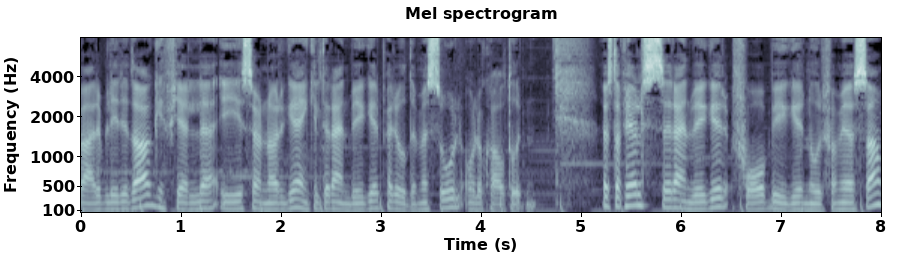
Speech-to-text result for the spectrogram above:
været blir i dag. Fjellet i Sør-Norge, enkelte regnbyger, perioder med sol og lokal torden. Østafjells regnbyger, få byger nord for Mjøsa,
